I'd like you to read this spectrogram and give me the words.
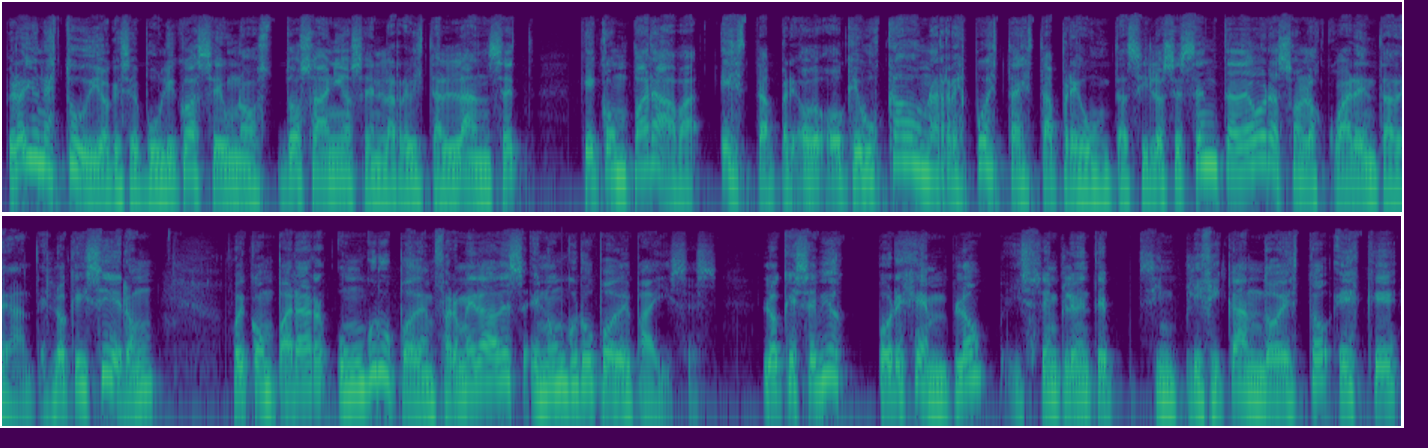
Pero hay un estudio que se publicó hace unos dos años en la revista Lancet, que comparaba esta, o, que buscaba una respuesta a esta pregunta, si los 60 de ahora son los 40 de antes. Lo que hicieron fue comparar un grupo de enfermedades en un grupo de países. Lo que se vio, por ejemplo, y simplemente simplificando esto, es que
